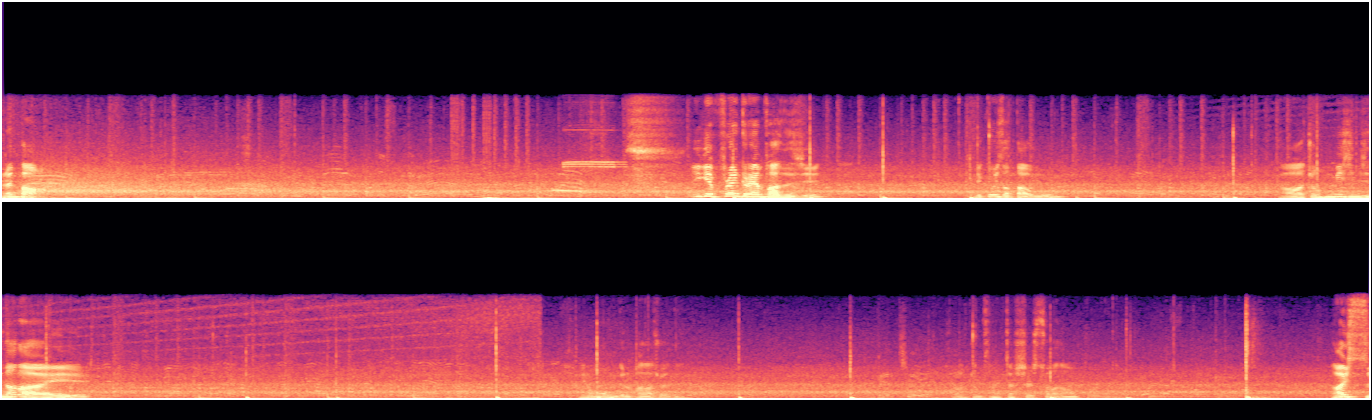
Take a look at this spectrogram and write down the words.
램파 이게 프랭크 램파드지. 믿고 있었다고. 아 좀 흥미진진하다 이. 이런 공들을 받아줘야 돼. 저런 좀 살짝 실수가 나온 거 나이스!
